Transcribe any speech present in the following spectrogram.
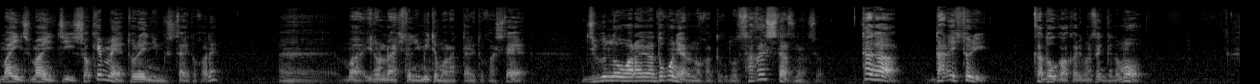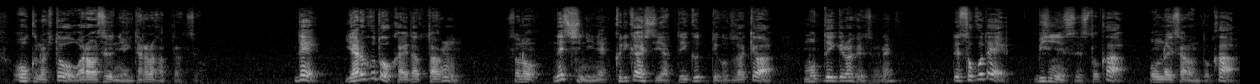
毎日毎日一生懸命トレーニングしたりとかね、えー、まあいろんな人に見てもらったりとかして自分のお笑いはどこにあるのかってことを探したはずなんですよ。ただ誰一人かどうか分かりませんけども多くの人を笑わせるには至らなかったんですよ。でやることを変えた途端その熱心にね繰り返してやっていくっていうことだけは持っていけるわけですよね。でそこでビジネスですとかオンラインサロンとか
